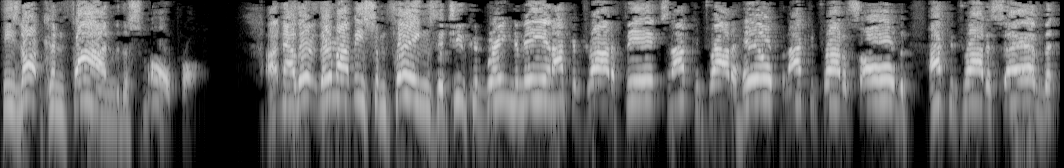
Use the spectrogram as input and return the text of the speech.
He's not confined to the small problem. Uh, now there, there might be some things that you could bring to me and I could try to fix and I could try to help and I could try to solve and I could try to salve, but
